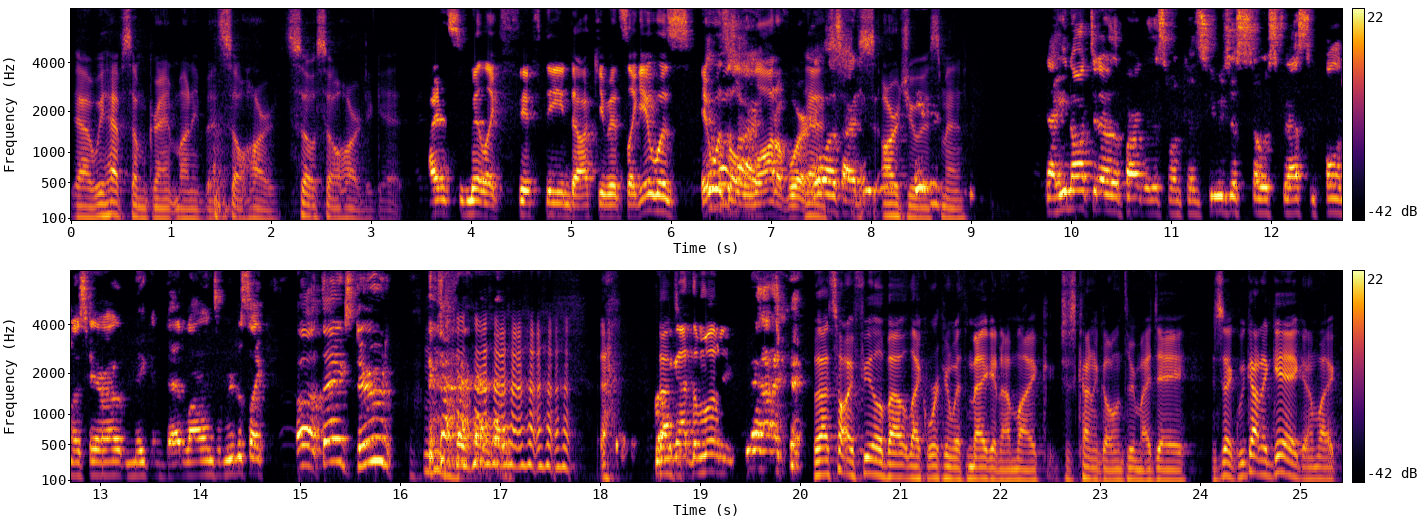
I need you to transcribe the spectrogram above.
Yeah, we have some grant money, but it's so hard. So so hard to get. I had to submit like 15 documents. Like it was, it, It was, was a hard. lot of work. Yeah, was hard. it's arduous, man. Yeah, he knocked it out of the park with this one because he was just so stressed and pulling his hair out and making deadlines, and we are just like, "Oh, thanks, dude." I got the money. yeah. That's how I feel about like working with Megan. I'm like just kind of going through my day. She's like, "We got a gig," and I'm like,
